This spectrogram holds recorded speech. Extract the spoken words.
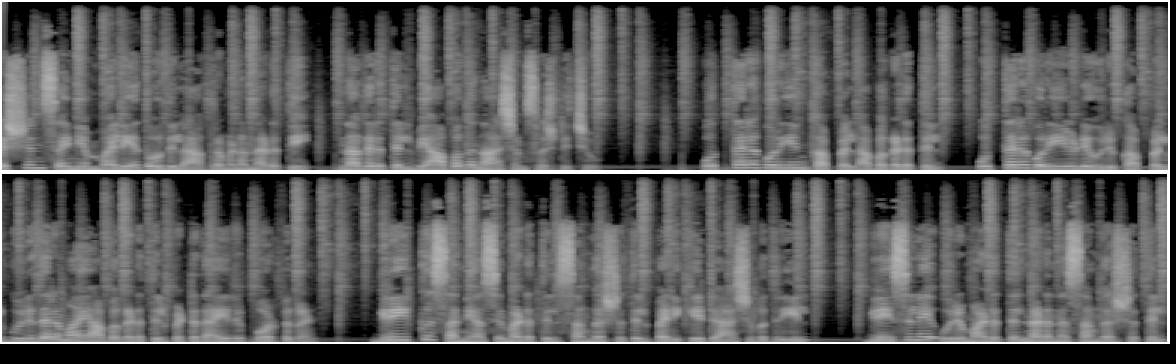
റഷ്യൻ സൈന്യം വലിയ തോതിൽ ആക്രമണം നടത്തി നഗരത്തിൽ വ്യാപക നാശം സൃഷ്ടിച്ചു. ഉത്തര കൊറിയൻ കപ്പൽ അപകടത്തിൽ ഉത്തര കൊറിയയുടെ ഒരു കപ്പൽ ഗുരുതരമായ അപകടത്തിൽപ്പെട്ടതായി റിപ്പോർട്ടുകൾ. ഗ്രീക്ക് സന്യാസി മഠത്തിൽ സംഘർഷത്തിൽ പരിക്കേറ്റ ആശുപത്രിയിൽ ഗ്രീസിലെ ഒരു മഠത്തിൽ നടന്ന സംഘർഷത്തിൽ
